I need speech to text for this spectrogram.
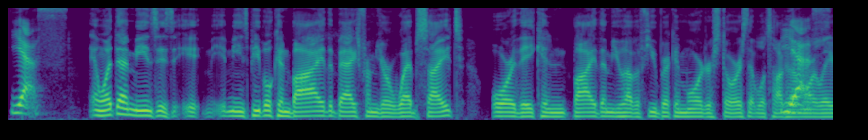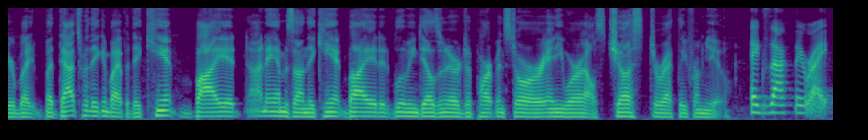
Yes. And what that means is it, it means people can buy the bags from your website or they can buy them. You have a few brick and mortar stores that we'll talk yes. about more later, but but that's where they can buy it. But they can't buy it on Amazon. They can't buy it at Bloomingdale's or a department store or anywhere else. Just directly from you. Exactly right.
